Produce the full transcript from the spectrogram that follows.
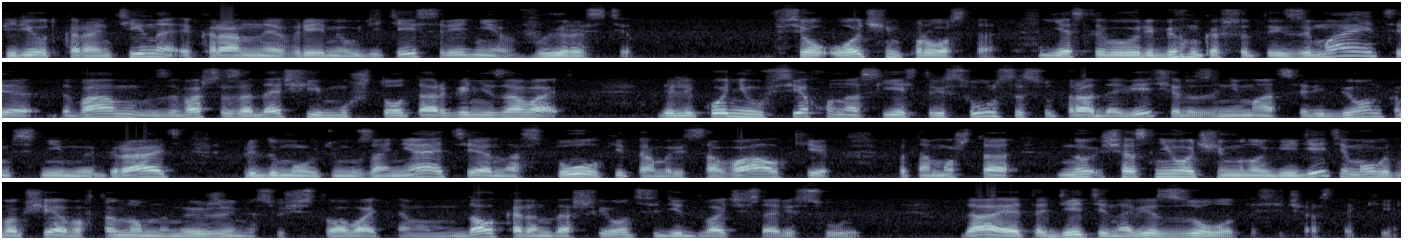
период карантина экранное время у детей среднее вырастет все очень просто. Если вы у ребенка что-то изымаете, вам ваша задача ему что-то организовать. Далеко не у всех у нас есть ресурсы с утра до вечера заниматься ребенком, с ним играть, придумывать ему занятия, настолки, там, рисовалки, потому что ну, сейчас не очень многие дети могут вообще в автономном режиме существовать. Там, ему дал карандаш, и он сидит два часа рисует. Да, это дети на вес золота сейчас такие.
